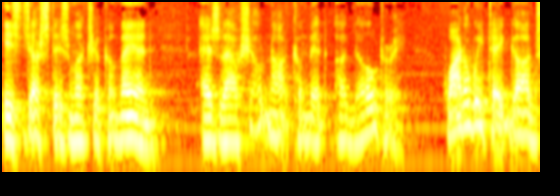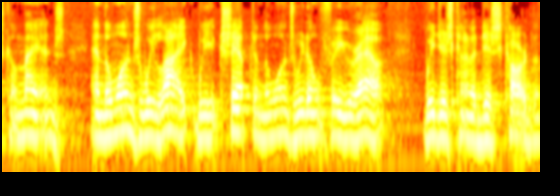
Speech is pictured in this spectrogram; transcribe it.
is just as much a command as thou shalt not commit adultery. Why do we take God's commands and the ones we like, we accept, and the ones we don't figure out, we just kind of discard them.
